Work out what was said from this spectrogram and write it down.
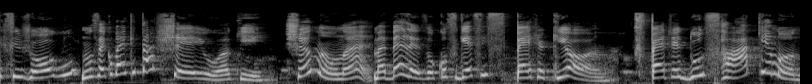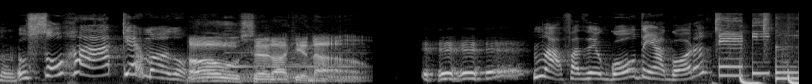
Jogo esse jogo. Não sei como é que tá cheio aqui. Cheio não, né? Mas beleza, eu consegui esse pet aqui, ó. Os pet dos hackers, mano. Eu sou hacker, mano. Ou será que não? Vamos lá, fazer o Golden agora.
